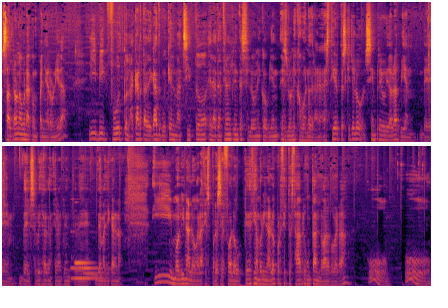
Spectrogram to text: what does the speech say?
Saldrá una buena compañera unida. Y Bigfoot con la carta de Gatwick, el machito. El atención al cliente es lo único, bien, es lo único bueno de la arena. Es cierto, es que yo siempre he oído hablar bien de- del servicio de atención al cliente de, de Magic Arena. Y Molínalo, gracias por ese follow. ¿Qué decía Molínalo? Por cierto, estaba preguntando algo, ¿verdad? Uh, uh.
